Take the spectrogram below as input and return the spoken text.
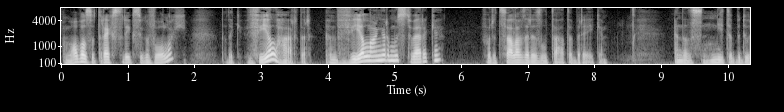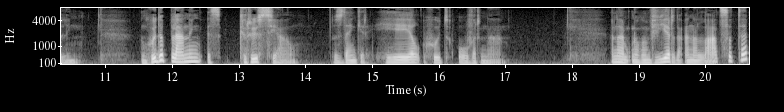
wat was het rechtstreekse gevolg? Dat ik veel harder en veel langer moest werken voor hetzelfde resultaat te bereiken. En dat is niet de bedoeling. Een goede planning is cruciaal. Dus denk er heel goed over na. En dan heb ik nog een vierde en een laatste tip.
